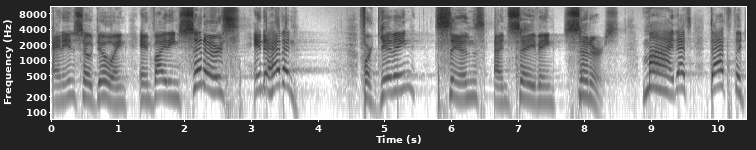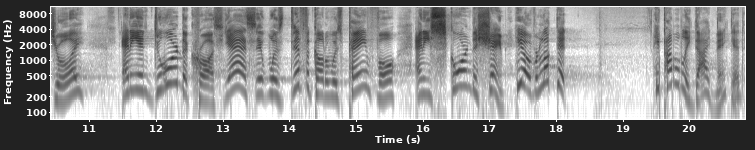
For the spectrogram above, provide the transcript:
And in so doing, inviting sinners into heaven, forgiving sins and saving sinners. My, that's, that's the joy. And he endured the cross. Yes, it was difficult, it was painful, and he scorned the shame. He overlooked it. He probably died naked.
